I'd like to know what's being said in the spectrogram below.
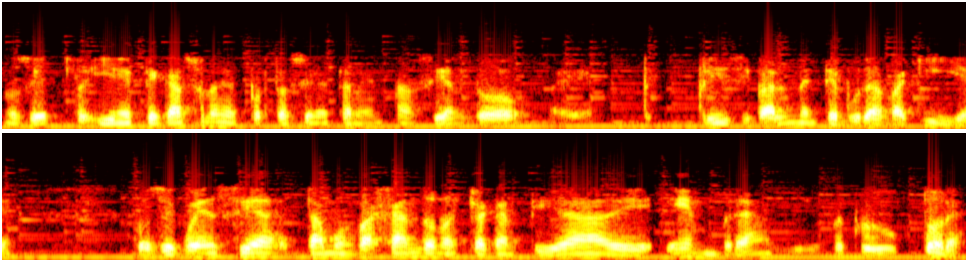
¿no es cierto? Y en este caso las exportaciones también están siendo eh, principalmente puras vaquillas. consecuencia, estamos bajando nuestra cantidad de hembras reproductoras.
